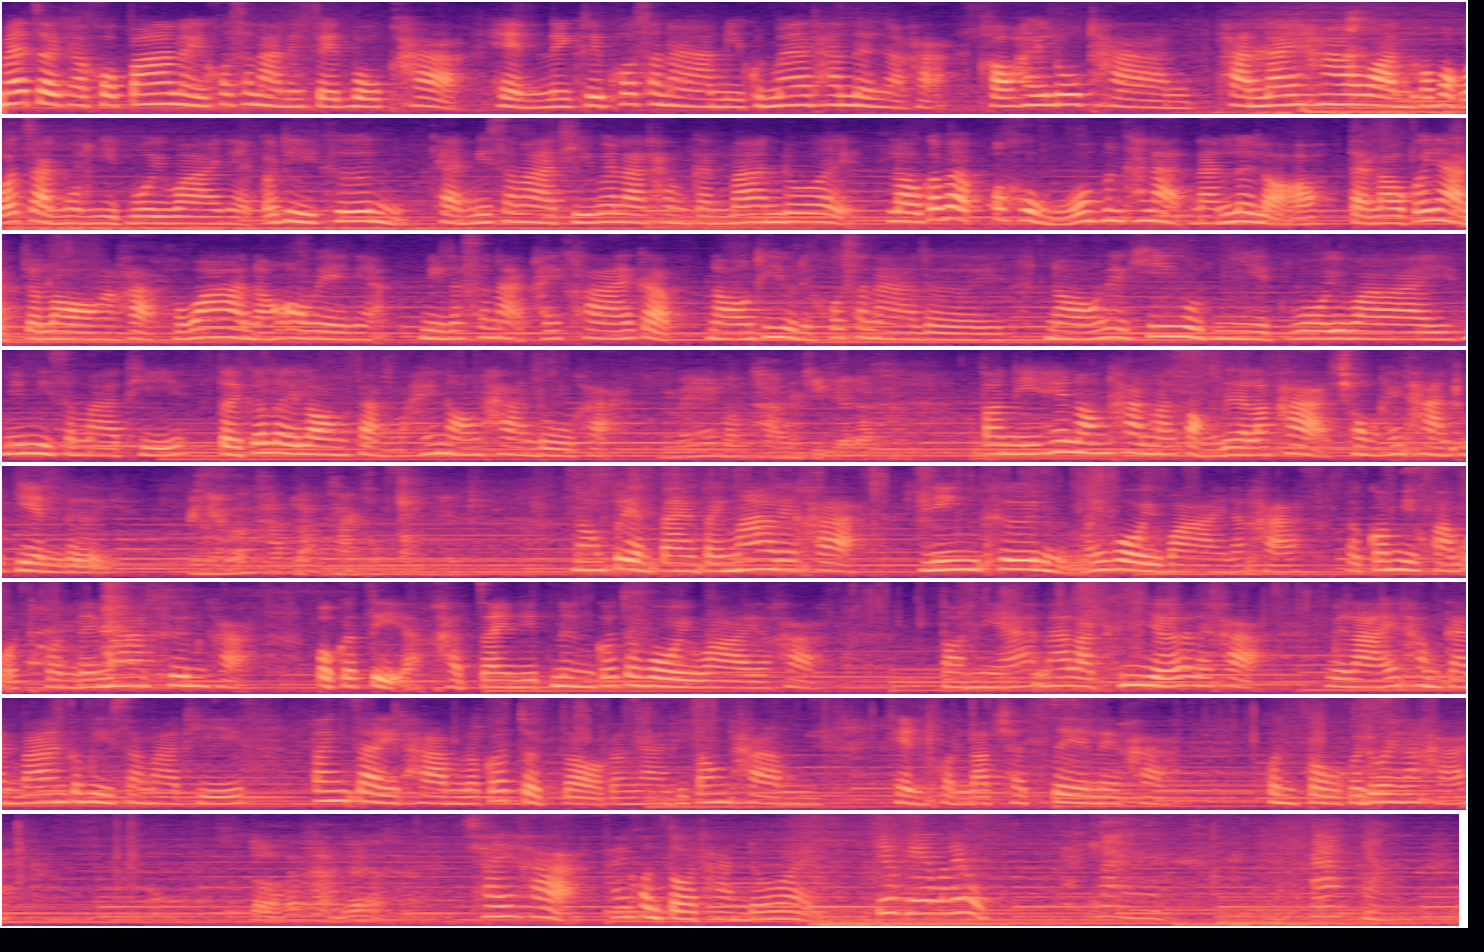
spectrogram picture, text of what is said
แม่เจอคาโคป้าในโฆษณาใน Facebook ค่ะ เห็นในคลิปโฆษณามีคุณแม่ท่านหนึ่งอะค่ะ เขาให้ลูกทาน ทานได้ 5 วันเขาบอกว่าจากหงุดหงิดโวยวายเนี่ยก็ดีขึ้น แถมมีสมาธิเวลาทำกันบ้านด้วย เราก็แบบ โอ้โห มันขนาดนั้นเลยเหรอ แต่เราก็อยากจะลองอะค่ะ เพราะว่าน้องอเวเนี่ยมีลักษณะคล้ายๆ กับน้องที่อยู่ในโฆษณาเลย น้องเนี่ยขี้หงุดหงิดโวยวายไม่มีสมาธิ เตยก็เลยลองสั่งมาให้น้องทานดูค่ะ แม่น้องทานมากี่เดือนแล้วครับ ตอนนี้ให้น้องทานมา 2 เดือนแล้วค่ะ ชงให้ทานทุกเย็นเลย เป็นไงบ้างครับหลังทานครบสองเดือนน้องเปลี่ยนแปลงไปมากเลยค่ะ นิ่งขึ้นไม่โวยวายนะคะ แล้วก็มีความอดทนได้มากขึ้นค่ะ ปกติอะขัดใจนิดนึงก็จะโวยวายอะค่ะ ตอนนี้น่ารักขึ้นเยอะเลยค่ะ เวลาให้ทำการบ้านก็มีสมาธิ ตั้งใจทำแล้วก็จดจ่อกับงานที่ต้องทำเห็นผลลัพธ์ชัดเจนเลยค่ะ คนโตก็ด้วยนะคะ คุณโตก็ทานด้วยเหรอครับ ใช่ค่ะ ให้คนโตทานด้วยเที่ยวเคมาเร็ว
